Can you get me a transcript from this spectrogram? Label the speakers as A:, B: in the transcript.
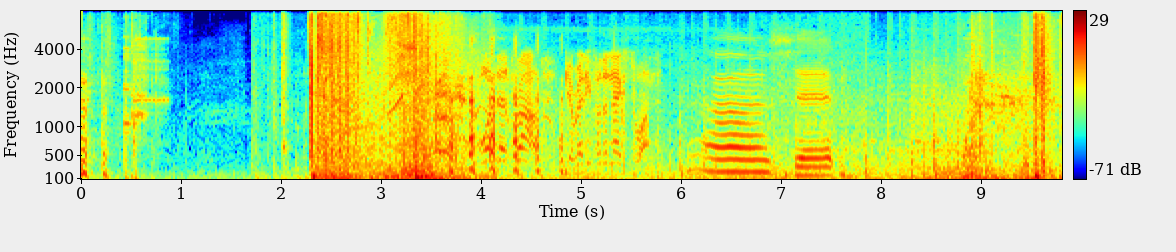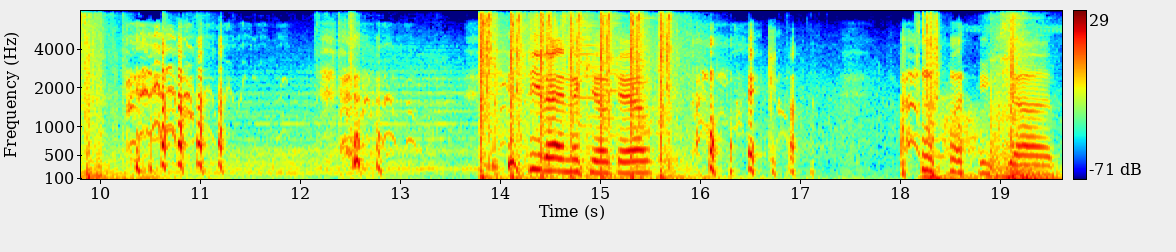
A: Won that round. Get ready for the next one.
B: Oh shit. you see that in the kill cam? Oh my god. Oh my god.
